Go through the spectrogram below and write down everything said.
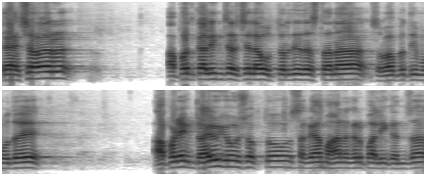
तर याच्यावर आपत्कालीन चर्चेला उत्तर देत असताना सभापती महोदय आपण एक ड्राईव्ह घेऊ शकतो सगळ्या महानगरपालिकांचा.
